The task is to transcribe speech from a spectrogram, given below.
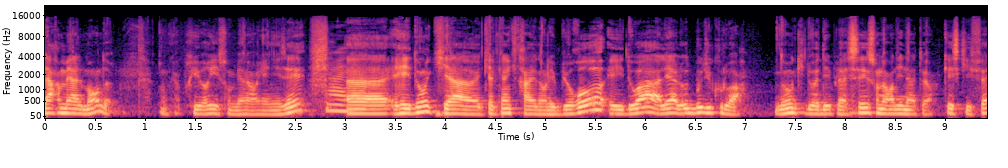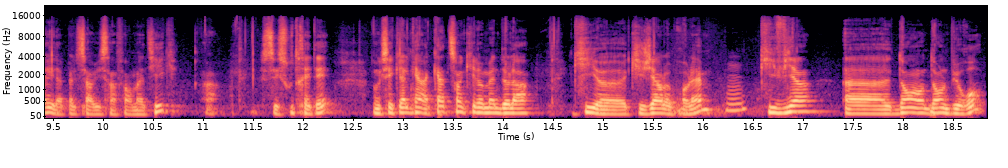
l'armée allemande, donc a priori ils sont bien organisés, euh, et donc il y a quelqu'un qui travaille dans les bureaux et il doit aller à l'autre bout du couloir. Donc, il doit déplacer son ordinateur. Qu'est-ce qu'il fait? Il appelle service informatique. C'est sous-traité. Donc, c'est quelqu'un à 400 km de là qui, euh, qui gère le problème, mmh. qui vient euh, dans, dans, le bureau.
